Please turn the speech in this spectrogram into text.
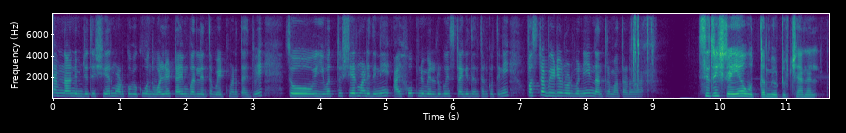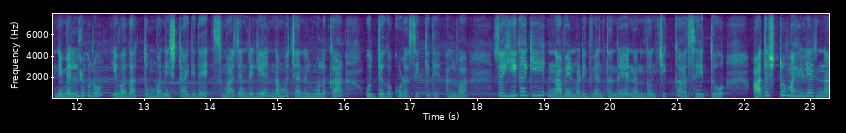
ಟೈಮ್ ನಾನು ನಿಮ್ಮ ಜೊತೆ ಶೇರ್ ಮಾಡ್ಕೋಬೇಕು. ಒಂದು ಒಳ್ಳೆ ಟೈಮ್ ಬರಲಿ ಅಂತ ವೆಯ್ಟ್ ಮಾಡ್ತಾ ಇದ್ವಿ. ಸೊ ಇವತ್ತು ಶೇರ್ ಮಾಡಿದ್ದೀನಿ ಐ ಹೋಪ್ ನಿಮ್ಮೆಲ್ರಿಗೂ ಇಷ್ಟ ಆಗಿದೆ ಅಂತ ಅನ್ಕೋತೀನಿ. ಫಸ್ಟ್ ಆ ವಿಡಿಯೋ ನೋಡಿ ಬನ್ನಿ, ನಂತರ ಮಾತಾಡೋಣ. ಸಿದ್ರಿ ಶ್ರೇಯ ಉತ್ತಮ್ ಯೂಟ್ಯೂಬ್ ಚಾನಲ್. ನಿಮ್ಮೆಲ್ರಿಗೂ ಇವಾಗ ತುಂಬಾ ಇಷ್ಟ ಆಗಿದೆ. ಸುಮಾರು ಜನರಿಗೆ ನಮ್ಮ ಚಾನೆಲ್ ಮೂಲಕ ಉದ್ಯೋಗ ಕೂಡ ಸಿಕ್ಕಿದೆ ಅಲ್ವಾ? ಸೊ ಹೀಗಾಗಿ ನಾವೇನು ಮಾಡಿದ್ವಿ ಅಂತಂದರೆ, ನನ್ನದೊಂದು ಚಿಕ್ಕ ಆಸೆ ಇತ್ತು. ಆದಷ್ಟು ಮಹಿಳೆಯರನ್ನ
